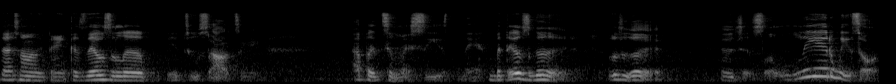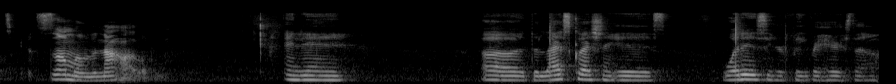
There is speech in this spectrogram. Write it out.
That's the only thing. Because there was a little bit too salty. I put too much seasoning. But it was good. Was good. It was just a little bit salty. Some of them, not all of them. And then uh, the last question is, what is your favorite hairstyle?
